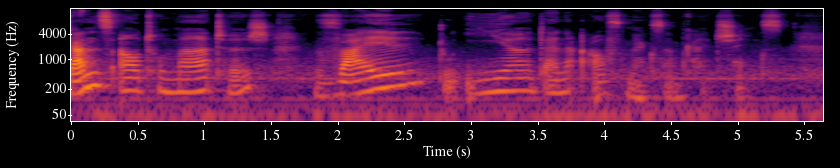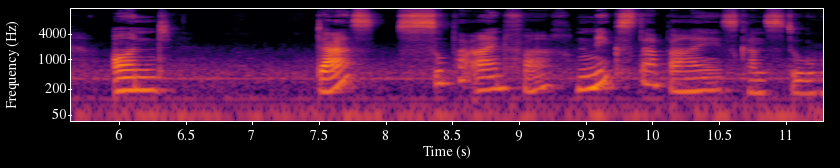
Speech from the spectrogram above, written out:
ganz automatisch, weil du ihr deine Aufmerksamkeit schenkst. Und das super einfach, nichts dabei. Das kannst du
